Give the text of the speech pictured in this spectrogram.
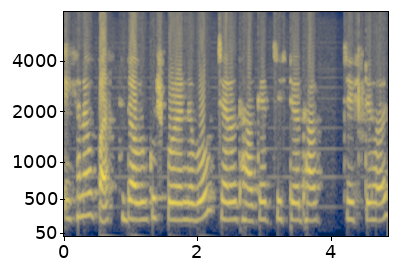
এখানেও পাঁচটি ডাবল কুশ করে নেব, যেন ধাকের সৃষ্টি ধাক সৃষ্টি হয়।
